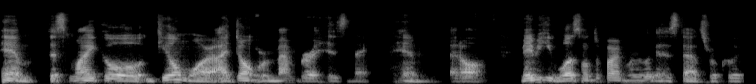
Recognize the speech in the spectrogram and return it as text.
him. This Michael Gillmore, I don't remember his name, him at all. Maybe he was on the fight. Let me look at his stats real quick.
